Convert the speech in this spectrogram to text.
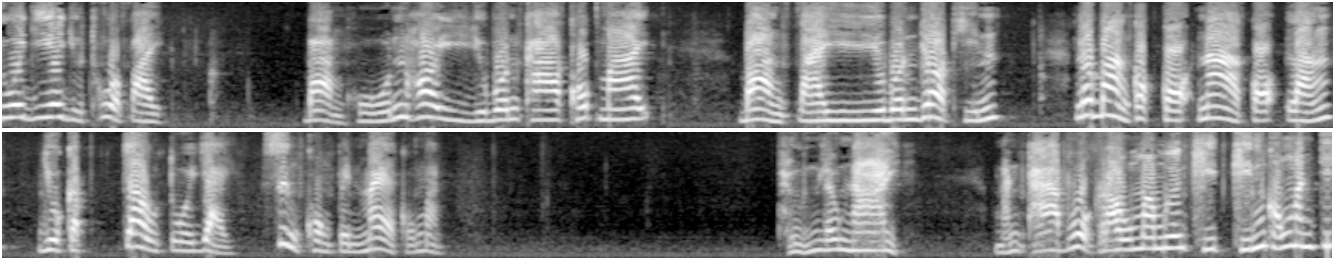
ยัวเยียอยู่ทั่วไป บ้างโหนห้อยอยู่บนคาคบไม้ บ้างไตอยู่บนยอดหิน แล้วบ้างก็เกาะหน้าเกาะหลังอยู่กับเจ้าตัวใหญ่ ซึ่งคงเป็นแม่ของมัน ถึงแล้วนาย มันพาพวกเรามาเมืองขีดขินของมันจ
